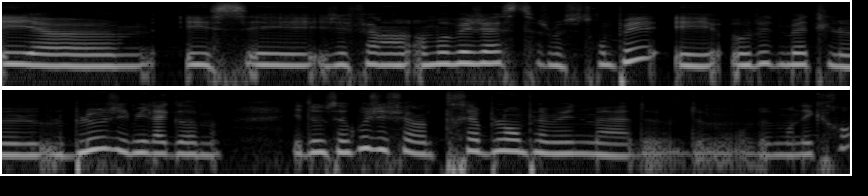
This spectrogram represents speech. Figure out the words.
Et, euh, et j'ai fait un, un, mauvais geste, je me suis trompée, et au lieu de mettre le, le bleu, j'ai mis la gomme. Et donc, d'un coup, j'ai fait un très blanc en plein milieu de, ma, de, de, mon, de, mon, écran,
